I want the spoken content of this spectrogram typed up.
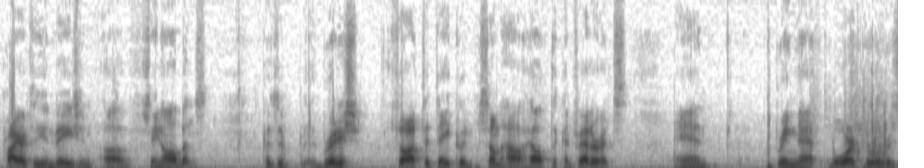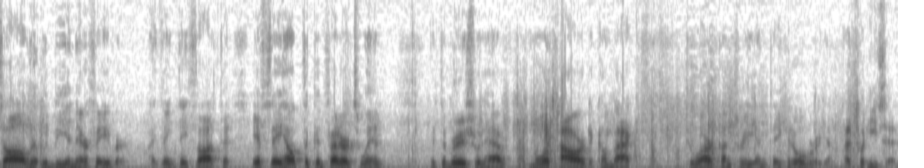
prior to the invasion of St. Albans, because the, the British thought that they could somehow help the Confederates and bring that war to a resolve that would be in their favor. I think they thought that if they helped the Confederates win, that the British would have more power to come back to our country and take it over again. That's what he says.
